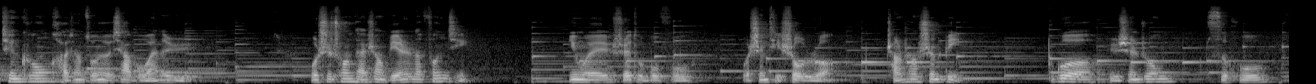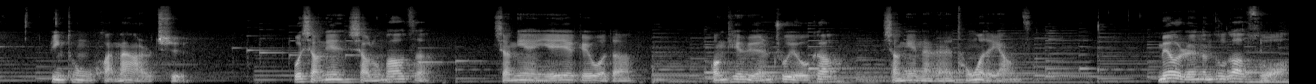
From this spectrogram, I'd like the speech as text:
天空好像总有下不完的雨。我是窗台上别人的风景，因为水土不服，我身体瘦弱，常常生病。不过雨声中，似乎病痛缓慢而去。我想念小笼包子，想念爷爷给我的黄天元猪油膏，想念奶奶疼我的样子。没有人能够告诉我，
